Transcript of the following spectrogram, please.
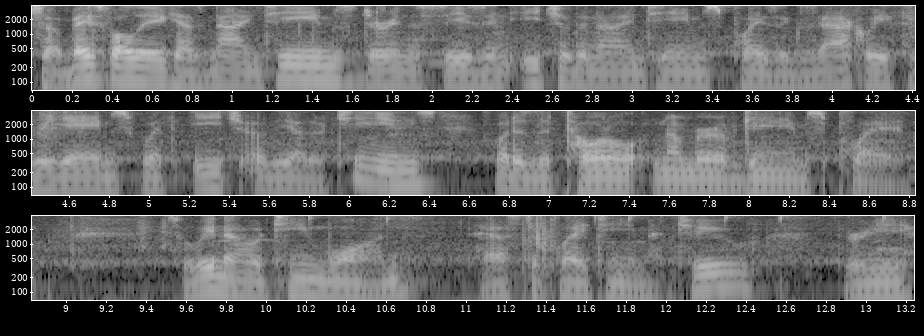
So baseball league has nine teams during the season. Each of the nine teams plays exactly three games with each of the other teams. What is the total number of games played? So we know team one has to play team two, three,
